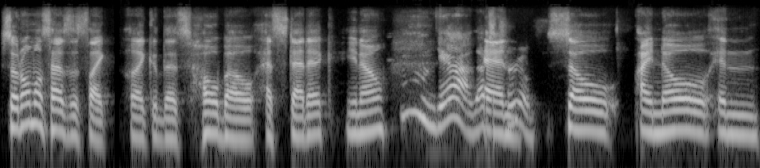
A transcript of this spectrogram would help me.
So it almost has this like like this hobo aesthetic, you know? Mm, yeah, that's and true. So I know in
